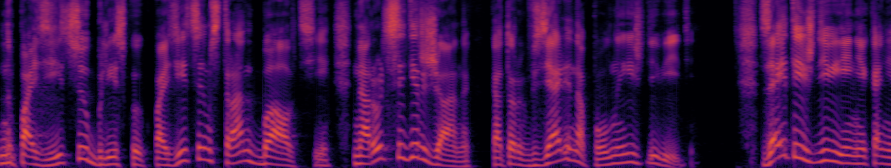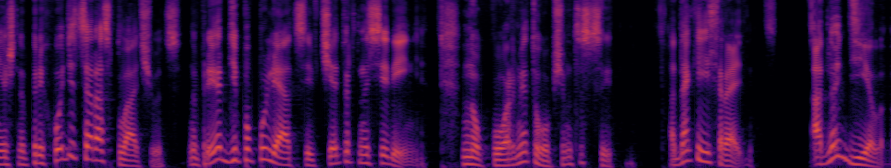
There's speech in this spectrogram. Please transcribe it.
на позицию, близкую к позициям стран Балтии, на роль содержанок, которых взяли на полное иждивение. За это иждивение, конечно, приходится расплачиваться. Например, депопуляцией в четверть населения. Но кормят, в общем-то, сытно. Однако есть разница. Одно дело,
